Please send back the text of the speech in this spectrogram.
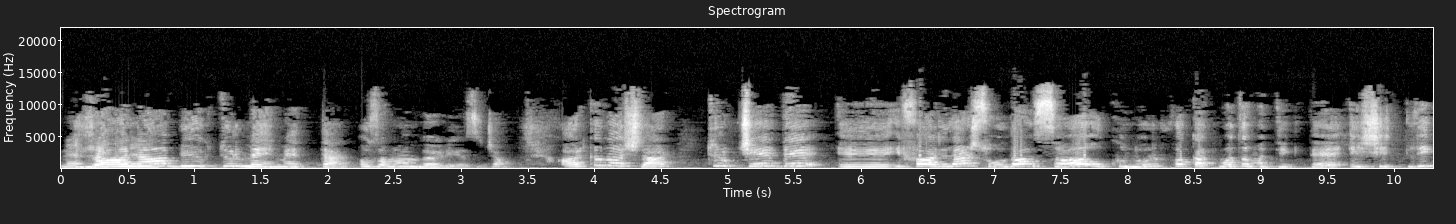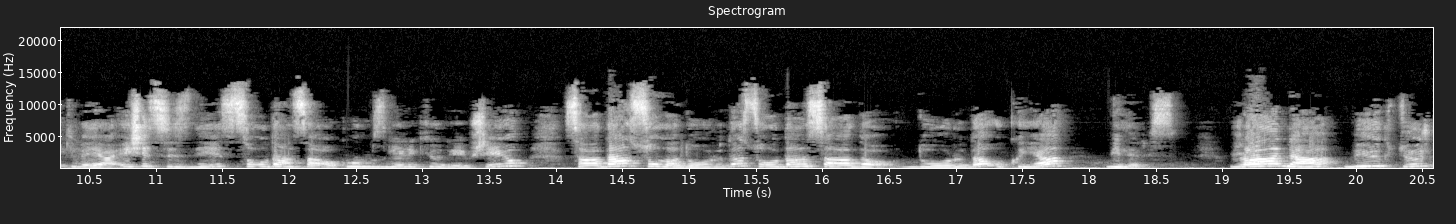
Mehmet'ten. Rana büyüktür Mehmet'ten. O zaman böyle yazacağım. Arkadaşlar Türkçe'de e, ifadeler soldan sağa okunur. Fakat matematikte eşitlik veya eşitsizliği soldan sağa okumamız gerekiyor diye bir şey yok. Sağdan sola doğru da soldan sağa da doğru da okuyabiliriz. Rana büyüktür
